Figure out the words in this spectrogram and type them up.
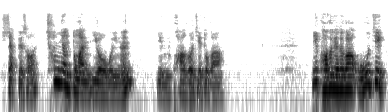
시작돼서 천년 동안 이어오고 있는 이 과거 제도가 이 과거 제도가 오직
